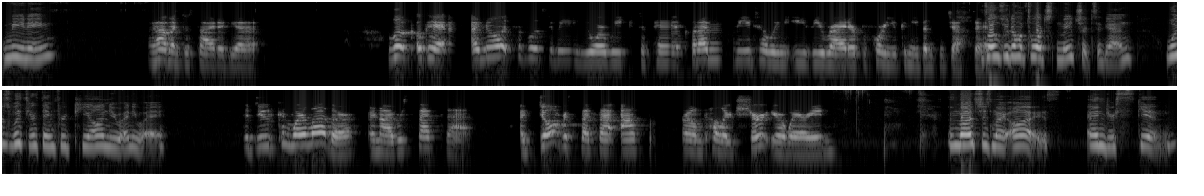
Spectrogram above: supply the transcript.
Meaning? I haven't decided yet. Look, okay, I know it's supposed to be your week to pick, but I'm vetoing Easy Rider before you can even suggest it. As long as we don't have to watch The Matrix again. What's with your thing for Keanu anyway? The dude can wear leather, and I respect that. I don't respect that ass brown colored shirt you're wearing. It matches my eyes. And your skin.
